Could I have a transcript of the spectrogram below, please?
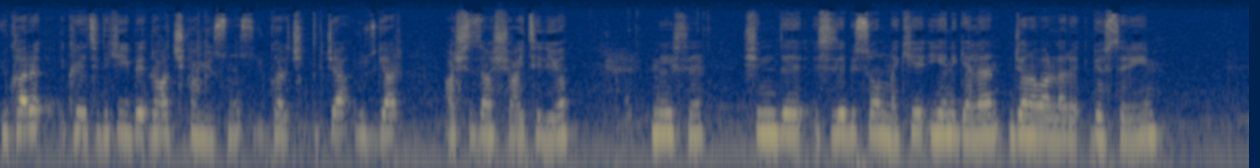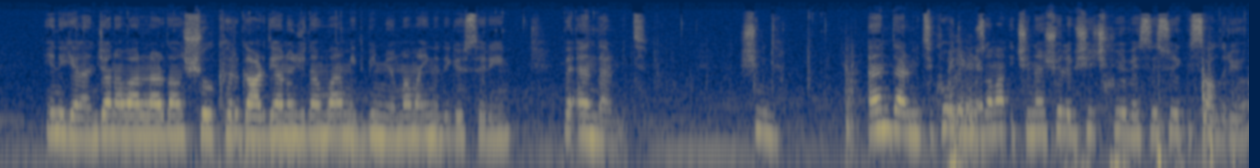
Yukarı Creative'deki gibi rahat çıkamıyorsunuz. Yukarı çıktıkça rüzgar sizi aşağı iteliyor. Neyse. Şimdi size bir sonraki yeni gelen canavarları göstereyim. Yeni gelen canavarlardan Shulker, Guardian önceden var mıydı bilmiyorum ama yine de göstereyim. Ve Endermit. Şimdi Endermit'i koyduğumuz zaman içinden şöyle bir şey çıkıyor ve size sürekli saldırıyor.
